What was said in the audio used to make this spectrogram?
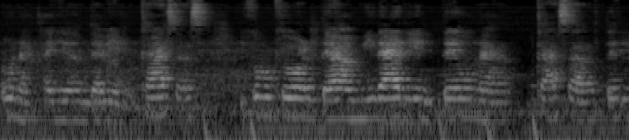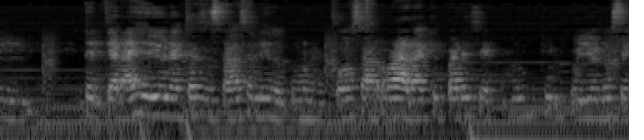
una calle donde había casas y como que volteaba a mirar y de una casa, del, del garaje de una casa estaba saliendo como una cosa rara que parecía como un pulpo, yo no sé.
